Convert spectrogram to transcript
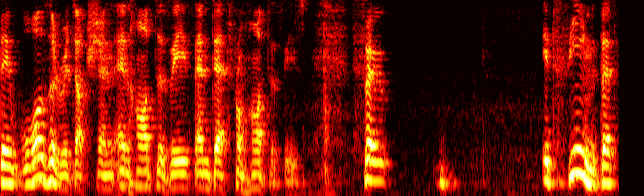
there was a reduction in heart disease and death from heart disease. So it seemed that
